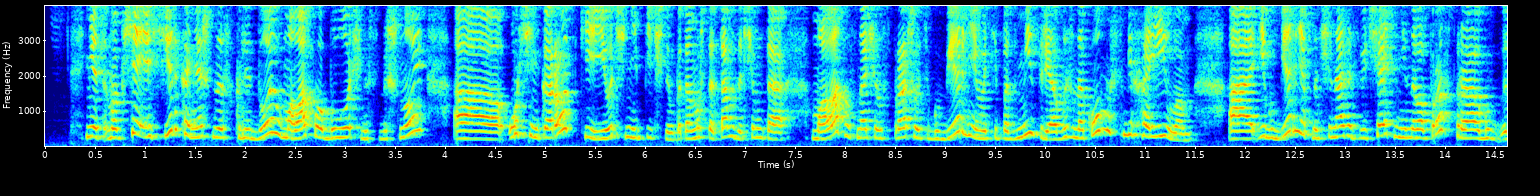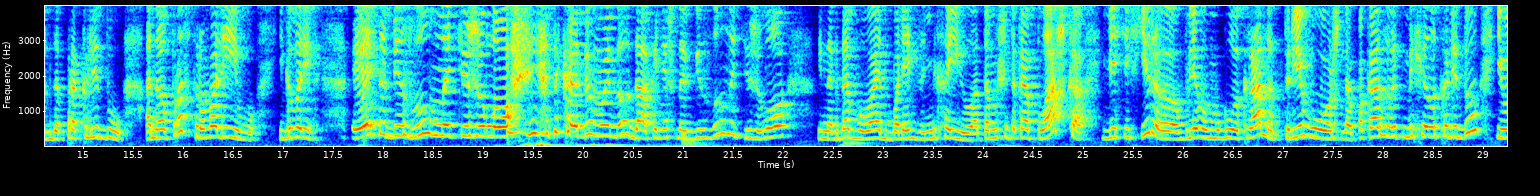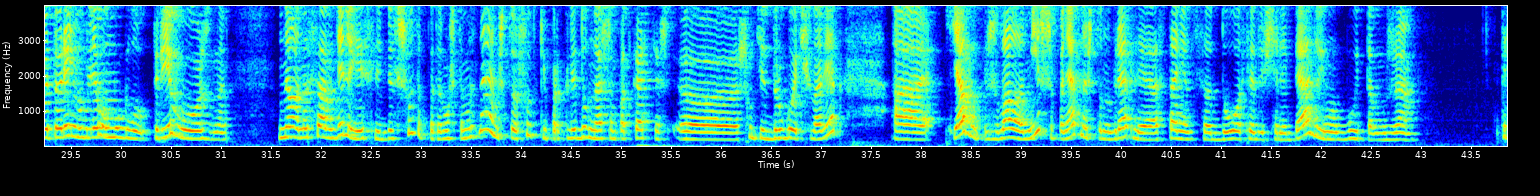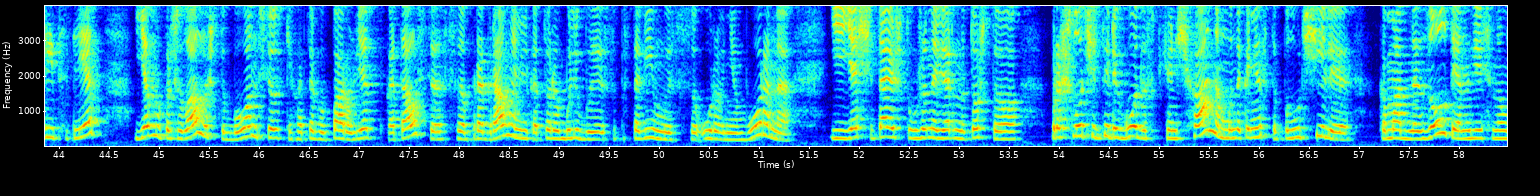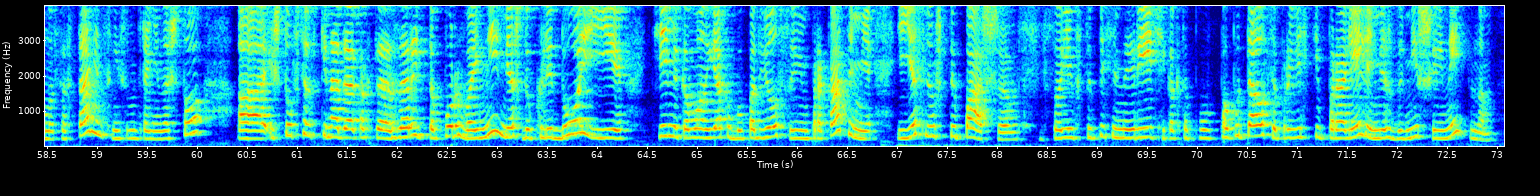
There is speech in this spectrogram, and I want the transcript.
Нет, вообще эфир, конечно, с Калидой у Малахова был очень смешной, э, очень короткий и очень эпичный, потому что там зачем-то Малахов начал спрашивать Губерниева, типа, Дмитрий, а вы знакомы с Михаилом? А, и Губерниев начинает отвечать не на вопрос про, про Калиду, а на вопрос про Валиеву. И говорит, это безумно тяжело. Я такая думаю, ну да, конечно, безумно тяжело иногда бывает болеть за Михаила. А там еще такая плашка, весь эфир э, в левом углу экрана тревожно, показывает Михаила Калиду, и в это время в левом углу тревожно. Но на самом деле, если без шуток, потому что мы знаем, что шутки про Калиду в нашем подкасте э, шутит другой человек, э, я бы пожелала Мише, понятно, что он вряд ли останется до следующей Олимпиады, ему будет там уже 30 лет, я бы пожелала, чтобы он все-таки хотя бы пару лет покатался с программами, которые были бы сопоставимы с уровнем Ворона. И я считаю, что уже, наверное, то, что прошло 4 года с Пхенчханом, мы наконец-то получили командное золото, я надеюсь, оно у нас останется, несмотря ни на что, а, и что все-таки надо как-то зарыть топор войны между Калидой и теми, кого он якобы подвел своими прокатами, и если уж ты, Паша, в своей вступительной речи как-то попытался провести параллели между Мишей и Нейтаном,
